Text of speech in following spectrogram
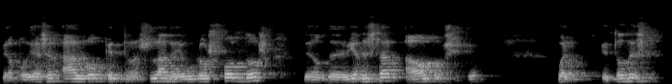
pero podría ser algo que traslade unos fondos de donde debían estar a otro sitio. Bueno, entonces,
